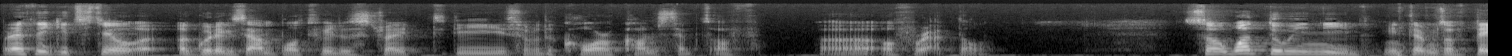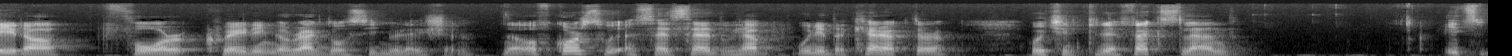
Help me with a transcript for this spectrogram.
But I think it's still a good example to illustrate the sort of the core concepts of, uh, of Ragdoll. So what do we need in terms of data for creating a Ragdoll simulation? Now, of course, we, as I said, we have we need a character, which in KineFX land, it's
